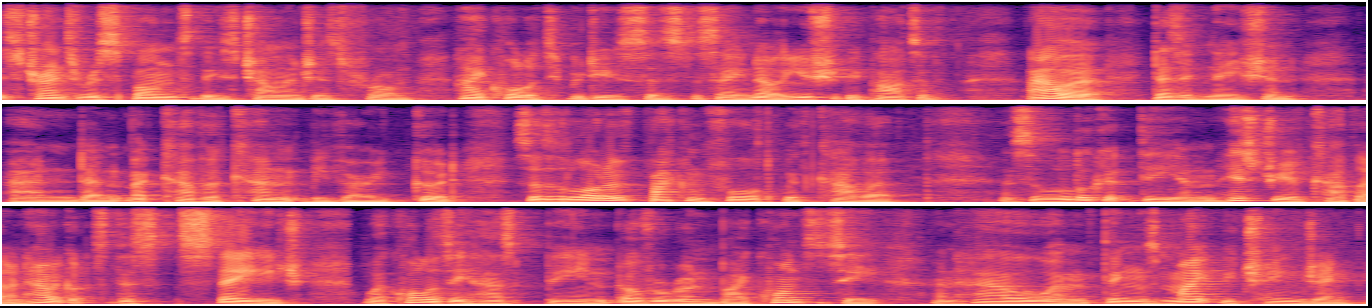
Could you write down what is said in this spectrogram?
is trying to respond to these challenges from high quality producers to say, no, you should be part of our designation, and um, that Cava can be very good. So there's a lot of back and forth with Cava, and so we'll look at the um, history of Cava and how it got to this stage where quality has been overrun by quantity, and how um, things might be changing,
